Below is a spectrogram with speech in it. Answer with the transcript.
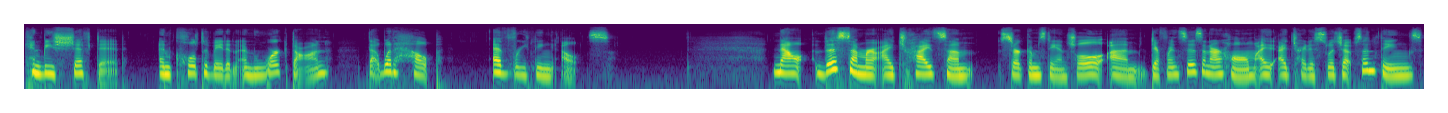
can be shifted and cultivated and worked on that would help everything else. Now, this summer, I tried some circumstantial um, differences in our home. I, I tried to switch up some things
